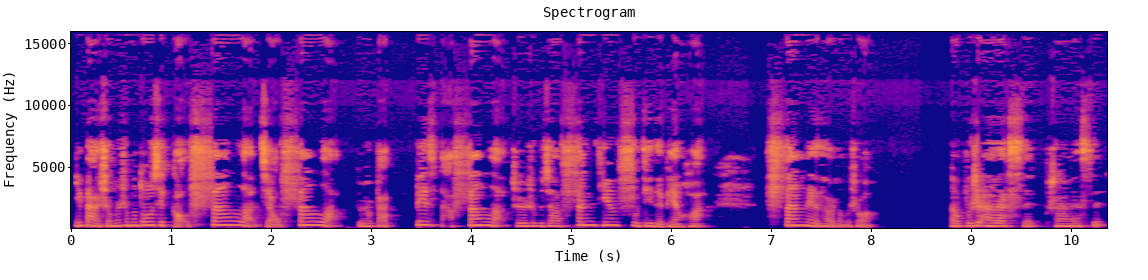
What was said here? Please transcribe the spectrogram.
你把什么什么东西搞翻了，搅翻了，比如说把杯子打翻了，这个是不是叫翻天覆地的变化？翻那个词儿怎么说？呃，不是 inverse，不是 inverse，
